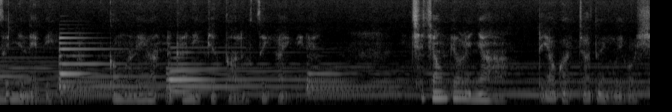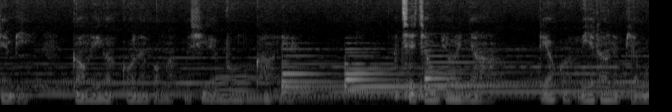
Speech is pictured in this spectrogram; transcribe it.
စိတ်ညစ်နေပြီးကောင်မလေးကနှကန်းကြီးပြတ်သွားလို့စိတ်အိုက်နေတယ်ချစ်ချောင်းပြောရင်းညာဟာတယောက်ကကြားသွင်းငွေကိုရှင်းပြီးကောင်လေးကကော်လန်ပေါ်မှာ မရှိတဲ့ဖုံကိုခါနေတယ်။အချစ်ချောင်းပြောတဲ့ညဟာတယောက်ကမြေထားနဲ့ပြန်မှု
